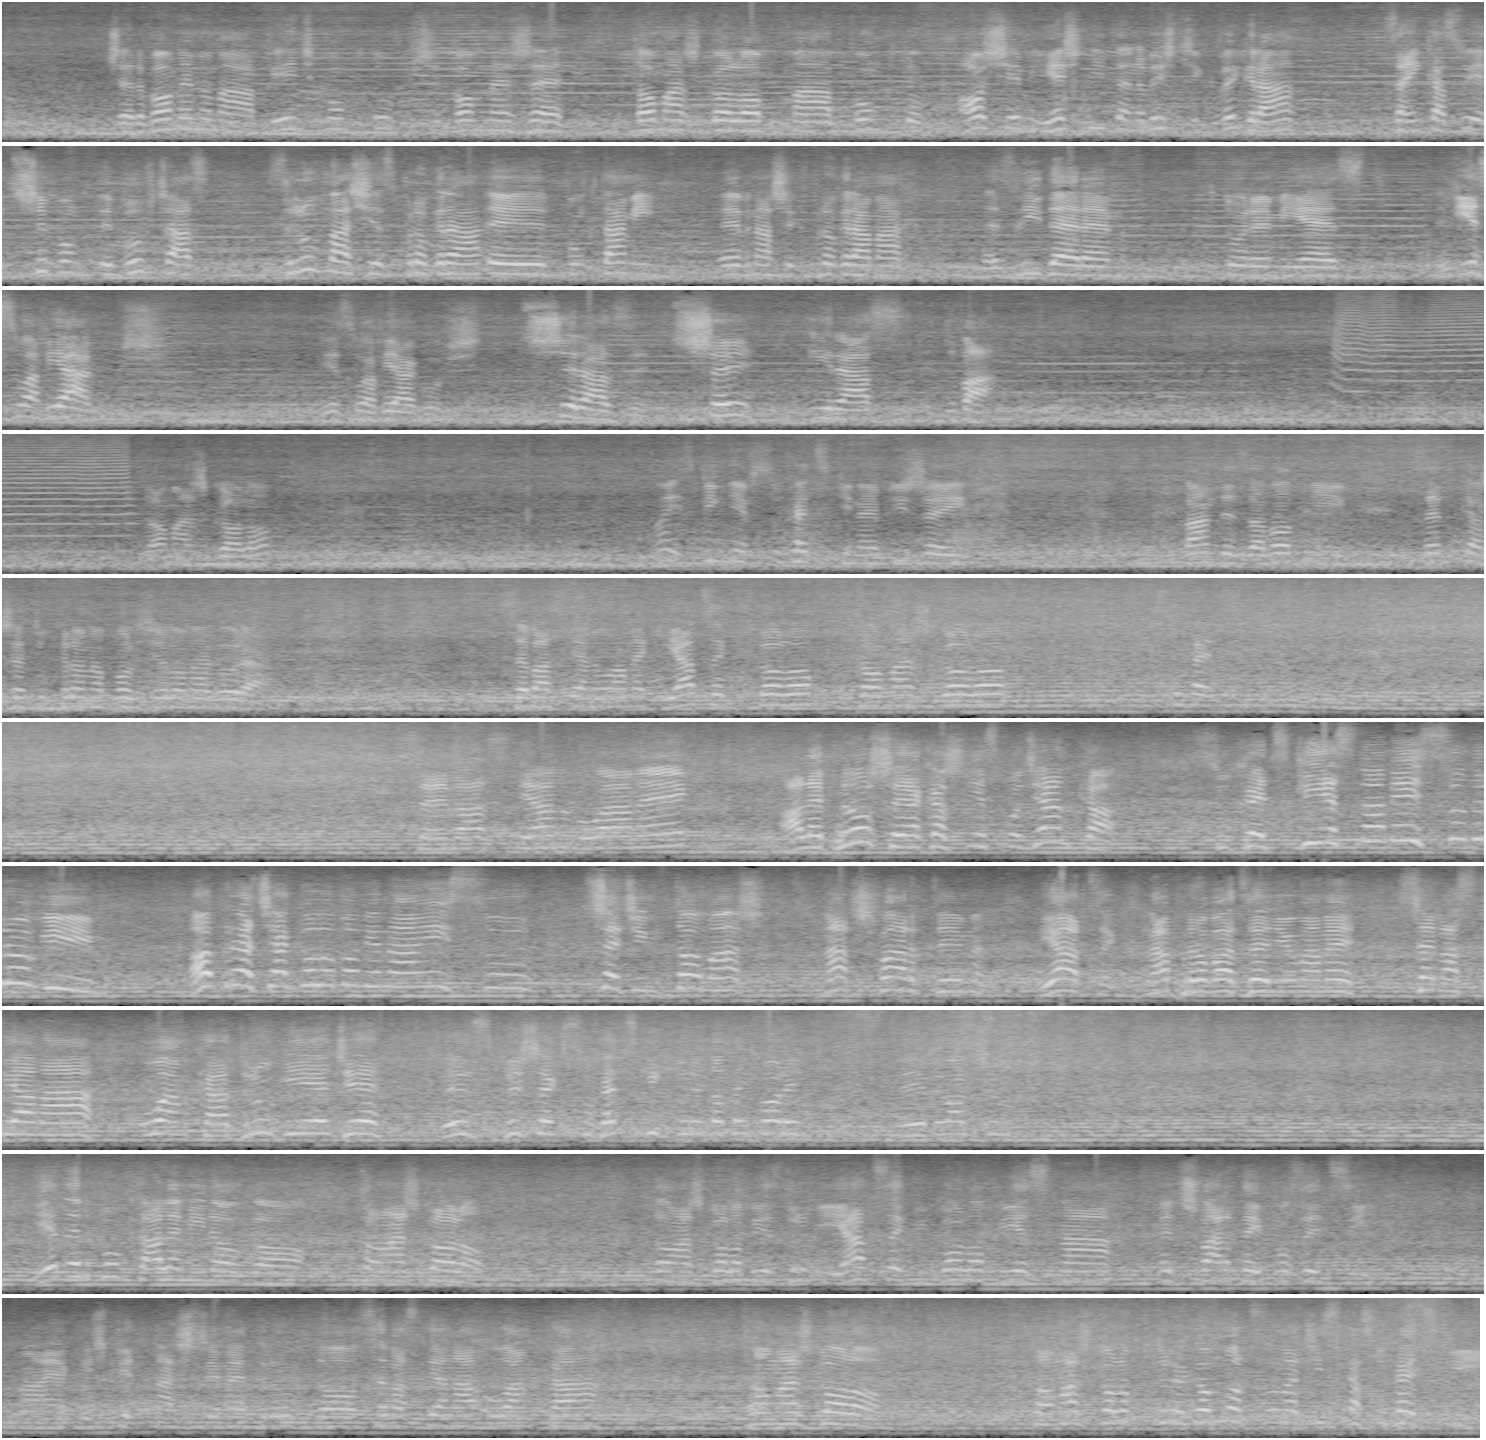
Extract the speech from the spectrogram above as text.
czerwonym, ma 5 punktów. Przypomnę, że Tomasz Golob ma punktów 8. Jeśli ten wyścig wygra, zainkasuje 3 punkty, wówczas zrówna się z y, punktami y, w naszych programach z liderem, którym jest Wiesław Jaguś. Wiesław Jaguś. Trzy razy trzy i raz dwa. Tomasz Golob. No i Zbigniew Suchecki najbliżej bandy zawodnik ZK Żetu Kronopol Zielona Góra. Sebastian Łamek, Jacek Golob, Tomasz Golob, Suchecki. Sebastian Ułamek, ale proszę, jakaż niespodzianka. Suchecki jest na miejscu drugim, a bracia Golobowie na miejscu trzecim. Tomasz na czwartym, Jacek na prowadzeniu. Mamy Sebastiana Ułamka, drugi jedzie Zbyszek Suchecki, który do tej pory y, wywalczył jeden punkt, ale minął go Tomasz Golob. Tomasz Golob jest drugi, Jacek Golob jest na czwartej pozycji. Ma jakieś 15 metrów do Sebastiana Ułamka. Tomasz Golob. Tomasz Golob, którego mocno naciska Suchecki.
